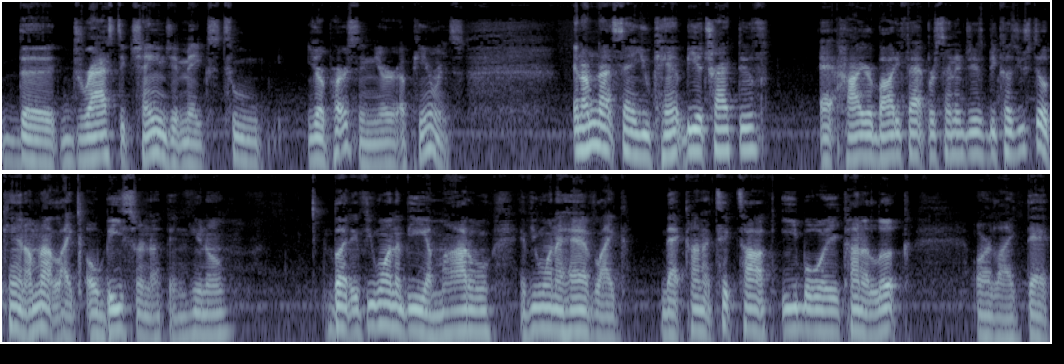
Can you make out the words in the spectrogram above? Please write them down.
the drastic change it makes to your person, your appearance. And I'm not saying you can't be attractive at higher body fat percentages because you still can. I'm not like obese or nothing, you know. But if you want to be a model, if you want to have like that kind of TikTok e-boy kind of look or like that,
